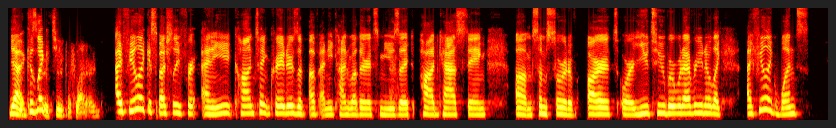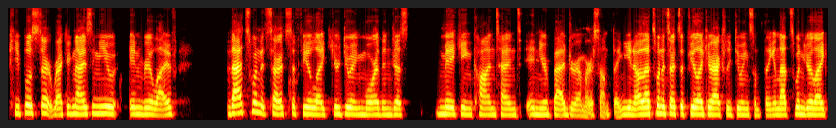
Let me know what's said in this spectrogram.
yeah because like it's super flattering. I feel like especially for any content creators of, of any kind, whether it's music, podcasting, um, some sort of art or YouTube or whatever, you know, like I feel like once people start recognizing you in real life, that's when it starts to feel like you're doing more than just making content in your bedroom or something. You know, that's when it starts to feel like you're actually doing something. And that's when you're like,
